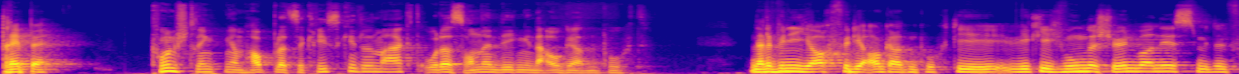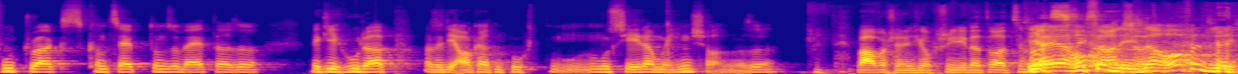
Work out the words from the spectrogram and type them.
Treppe. Punsch trinken am Hauptplatz der Christkindlmarkt oder Sonnenliegen in der Augartenbucht? Na, da bin ich auch für die Augartenbucht, die wirklich wunderschön worden ist mit den Foodtrucks, Konzept und so weiter. Also wirklich Hut ab. Also die Augartenbucht muss jeder mal hinschauen. Also War wahrscheinlich auch schon jeder dort. Ja, ja, hoffentlich, na, hoffentlich.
